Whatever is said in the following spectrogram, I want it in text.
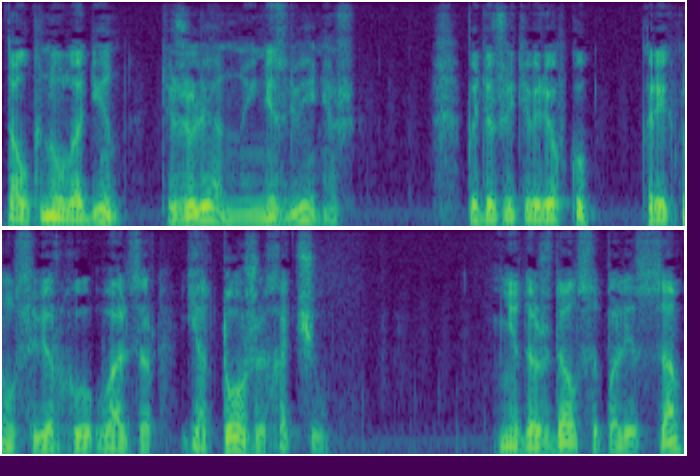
Толкнул один, тяжеленный, не сдвинешь. «Подержите веревку!» — крикнул сверху Вальзер. «Я тоже хочу!» не дождался, полез сам,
